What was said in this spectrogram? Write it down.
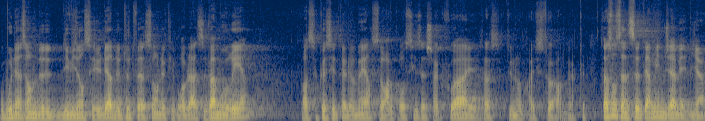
Au bout d'un certain nombre de divisions cellulaires, de toute façon, le fibroblast va mourir parce que ses télomères se raccourcissent à chaque fois, et ça, c'est une autre histoire. De toute façon, ça ne se termine jamais bien.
